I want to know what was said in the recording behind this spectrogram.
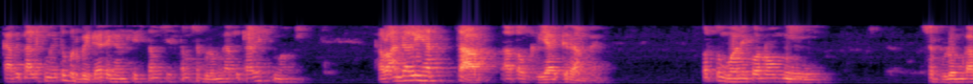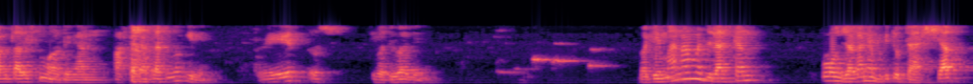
kapitalisme itu berbeda dengan sistem-sistem sebelum kapitalisme. Kalau Anda lihat chart atau diagram ya, pertumbuhan ekonomi sebelum kapitalisme dengan pasca kapitalisme gini. Terus tiba-tiba gini. Bagaimana menjelaskan pelonjakan yang begitu dahsyat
